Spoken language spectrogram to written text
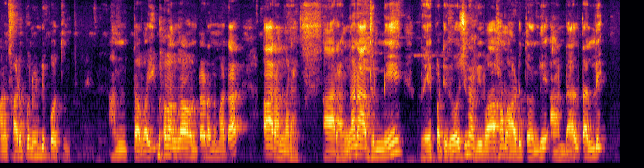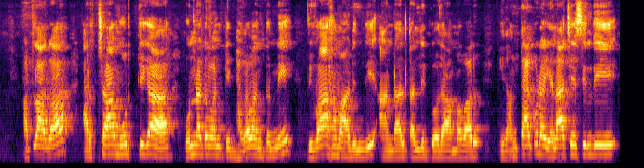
మన కడుపు నిండిపోతుంది. అంత వైభవంగా ఉంటాడనమాట ఆ రంగనాథ్. ఆ రంగనాథుణ్ణి రేపటి రోజున వివాహం ఆడుతోంది ఆండాల్ తల్లి. అట్లాగా అర్చామూర్తిగా ఉన్నటువంటి భగవంతుణ్ణి వివాహం ఆడింది ఆండాల్ తల్లి గోదా అమ్మవారు. ఇదంతా కూడా ఎలా చేసింది?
